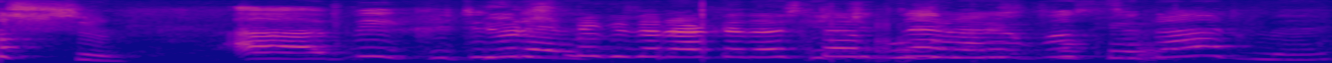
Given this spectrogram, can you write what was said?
olsun. Abi küçükler, Görüşmek üzere arkadaşlar. küçükler araba sürer mi?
